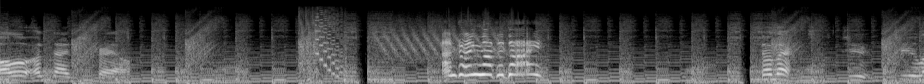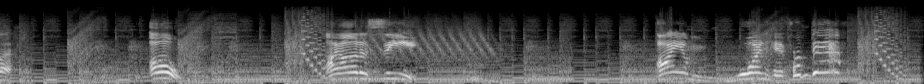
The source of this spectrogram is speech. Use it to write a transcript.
Follow Undyne's trail. I'm trying not to die! Go there. To, to your left. Oh! I ought to see! I am one hit from death!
